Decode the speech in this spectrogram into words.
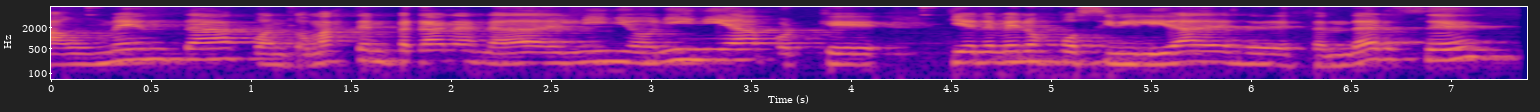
aumenta cuanto más temprana es la edad del niño o niña porque tiene menos posibilidades de defenderse.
